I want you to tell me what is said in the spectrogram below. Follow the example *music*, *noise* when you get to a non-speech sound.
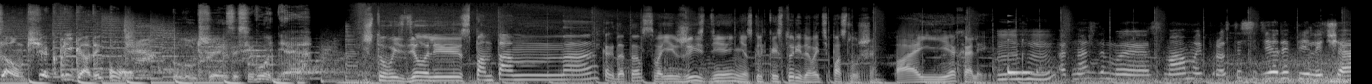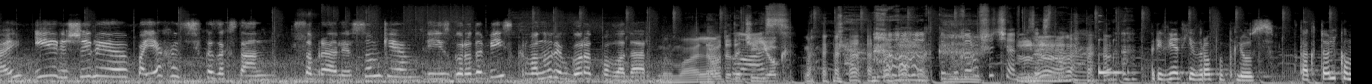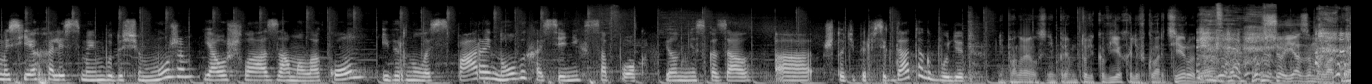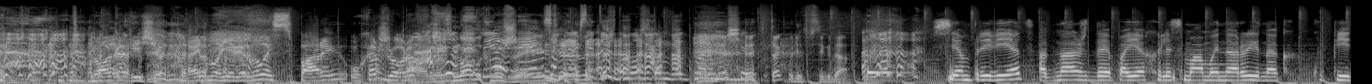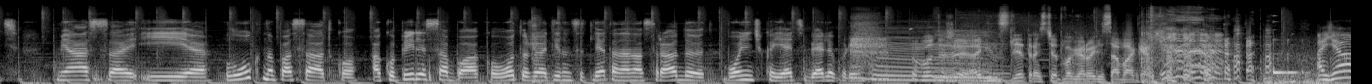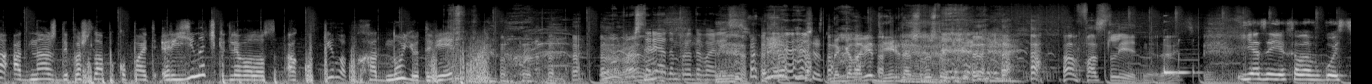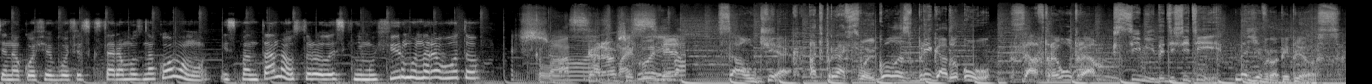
Саундчек бригады У. Лучшее за сегодня. Что вы сделали спонтанно когда-то в своей жизни? Несколько историй давайте послушаем. Поехали. Однажды мы с мамой просто сидели, пили чай и решили поехать в Казахстан. Собрали сумки и из города Бийск рванули в город Павлодар. Нормально. Вот это Класс. *laughs* чаек. Какой хороший чай. *laughs* Привет, Европа Плюс. Как только мы съехались с моим будущим мужем, я ушла за молоком и вернулась с парой новых осенних сапог. И он мне сказал, «А что теперь всегда так будет? Мне понравилось, они прям только въехали в квартиру, да? *laughs* Ну все, я за молоком. *laughs* Ну а как еще? А я думал, я вернулась с пары ухажеров. А, ну с новых Я, я мужей. на самом деле, кстати, тоже думала, что там будет пара мужчин. Так будет всегда. *laughs* Всем привет! Однажды поехали с мамой на рынок купить мясо и лук на посадку, а купили собаку. Вот уже 11 лет она нас радует. Бонечка, я тебя люблю. Вот уже 11 лет растет в огороде собака. *laughs* Я однажды пошла покупать резиночки для волос, а купила входную дверь. Ну, просто рядом продавались. На голове дверь. Ну что тебе? Последнее, давайте. Я заехала в гости на кофе в офис к старому знакомому и спонтанно устроилась к нему в фирму на работу. Класс. Хороший кофе. Саундчек. Отправь свой голос в бригаду У. Завтра утром с 7 до 10 на Европе+. плюс.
